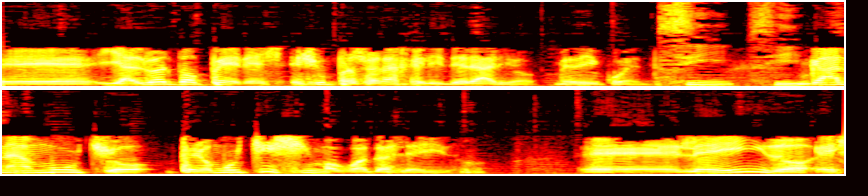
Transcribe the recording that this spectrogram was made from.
Eh, y Alberto Pérez es un personaje literario, me di cuenta. Sí, sí. Gana mucho, pero muchísimo cuando es leído. Eh, leído es,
